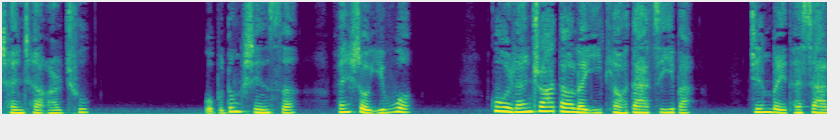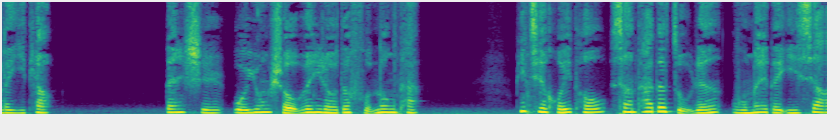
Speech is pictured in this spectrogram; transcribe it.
潺潺而出。我不动声色，反手一握，果然抓到了一条大鸡巴，真被他吓了一跳。但是我用手温柔地抚弄它，并且回头向它的主人妩媚的一笑，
